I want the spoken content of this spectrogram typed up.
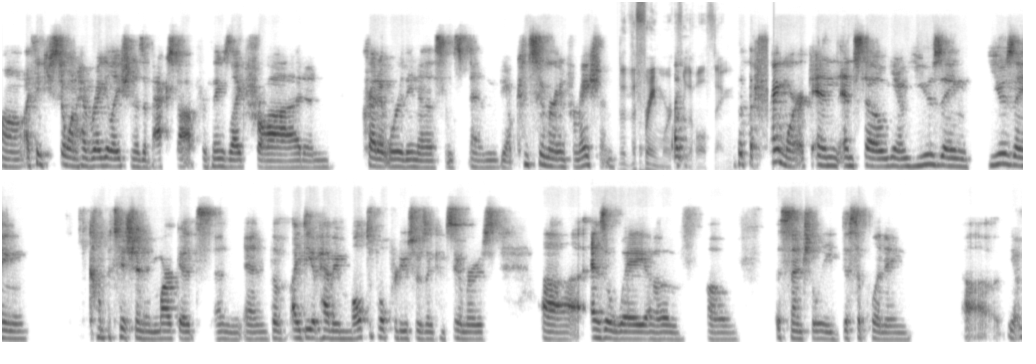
Uh, I think you still want to have regulation as a backstop for things like fraud and credit worthiness and, and you know consumer information the, the framework for the whole thing but the framework and and so you know using using competition in markets and and the idea of having multiple producers and consumers uh, as a way of of essentially disciplining uh, you know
